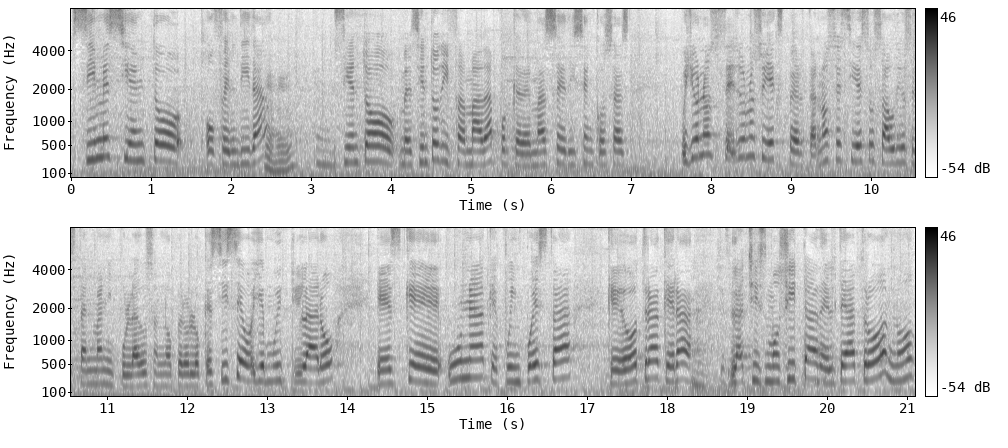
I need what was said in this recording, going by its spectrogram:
Sí me siento ofendida. Siento, me siento difamada porque además se dicen cosas. Pues yo no sé, yo no soy experta, no sé si esos audios están manipulados o no, pero lo que sí se oye muy claro es que una que fue impuesta que otra que era la chismosita del teatro, ¿no?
